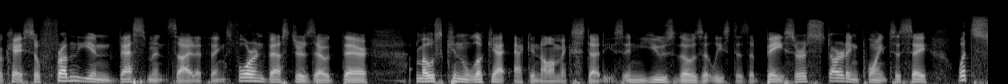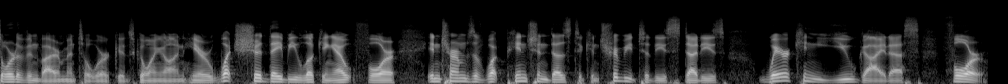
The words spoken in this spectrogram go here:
Okay, so from the investment side of things, for investors out there, most can look at economic studies and use those at least as a base or a starting point to say what sort of environmental work is going on here. What should they be looking out for in terms of what Pinchin does to contribute to these studies? Where can you guide us for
